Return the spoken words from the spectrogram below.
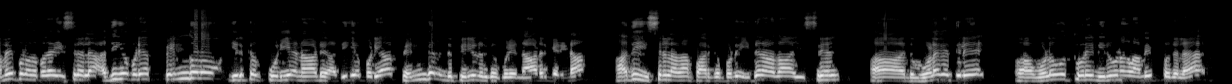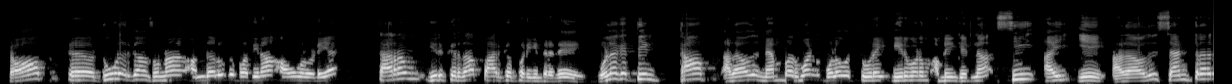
அமைப்புல வந்து பார்த்தீங்கன்னா இஸ்ரேல அதிகப்படியா பெண்களும் இருக்கக்கூடிய நாடு. அதிகப்படியா பெண்கள் இந்த பிரிவில் இருக்கக்கூடிய நாடுன்னு கேட்டீங்கன்னா அது இஸ்ரேல தான் பார்க்கப்படுது. இதனாலதான் இஸ்ரேல் ஆஹ் இந்த உலகத்திலே உளவுத்துறை நிறுவனங்கள் அமைப்பதுல டாப் டூல இருக்கான்னு சொன்னா அந்த அளவுக்கு பாத்தீங்கன்னா அவங்களுடைய தரம் இருக்கிறதா பார்க்கப்படுகின்றது. உலகத்தின் டாப் அதாவது நம்பர் ஒன் உளவுத்துறை நிறுவனம் அப்படின்னு கேட்டீங்கன்னா சிஐஏ அதாவது central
